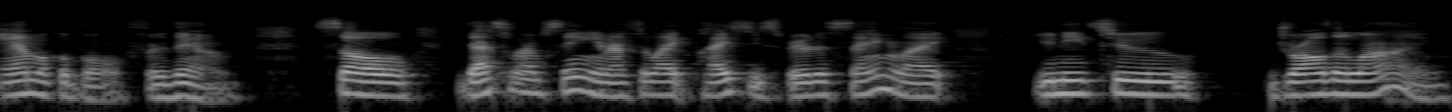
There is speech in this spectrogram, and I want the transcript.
amicable for them. So that's what I'm seeing. I feel like Pisces spirit is saying like you need to draw the line.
